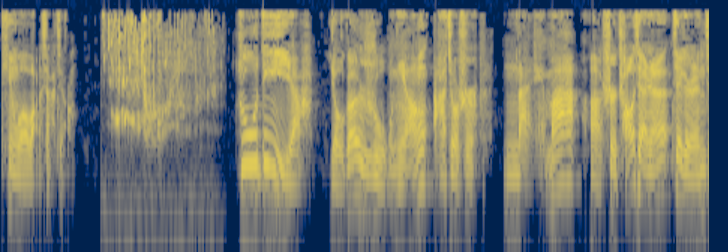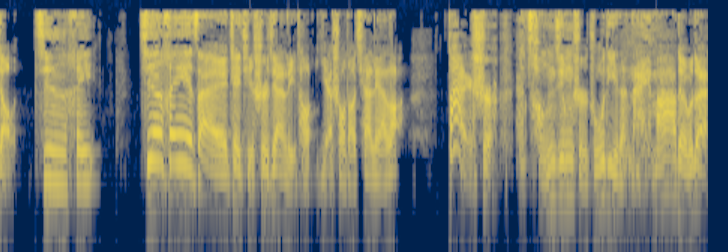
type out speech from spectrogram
听我往下讲。朱棣呀，有个乳娘啊，就是奶妈啊，是朝鲜人。这个人叫金黑，金黑在这起事件里头也受到牵连了。但是曾经是朱棣的奶妈，对不对？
